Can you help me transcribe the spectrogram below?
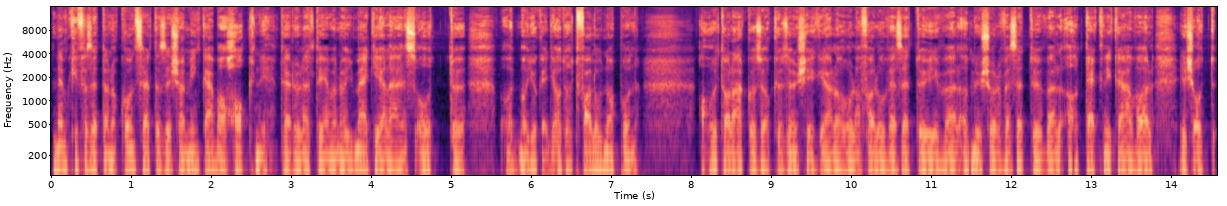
nem kifejezetten a koncertezés, hanem inkább a hakni területén van, hogy megjelensz ott mondjuk egy adott falunapon, ahol találkozol a közönséggel, ahol a falu vezetőivel, a műsorvezetővel, a technikával, és ott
